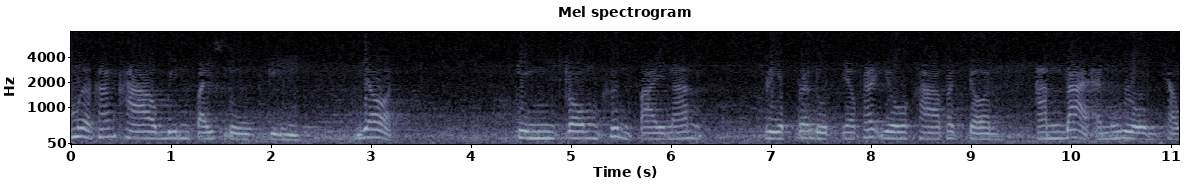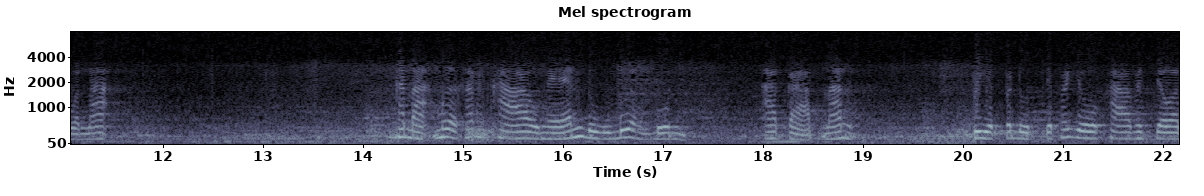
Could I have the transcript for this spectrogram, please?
เมื่อข้างคาวบินไปสู่กิ่ง ยอด กิ่งตรงขึ้นไปนั้น เปรียบประดุดอย่างพระโยคาพระจร อันได้อนุโลมชาวนะ ขณะเมื่อข้างคาวแงนดูเบื้องบนอากาศนั้น เปรียบประดุดจะพระโยคาพจร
